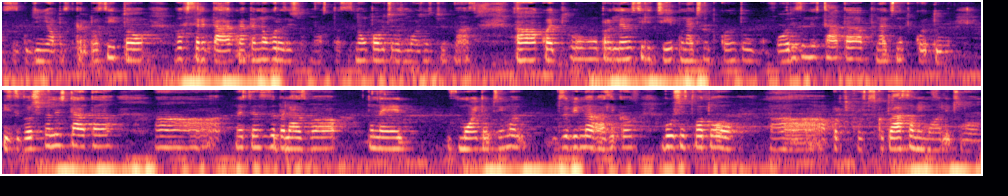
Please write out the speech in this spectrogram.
с години опит от гърба си и то в среда, която е много различна от нашата, с много повече възможности от нас, а, което определено си личи по начина по който говори за нещата, по начина по който извършва нещата. А, наистина се забелязва, поне в моите очи има завидна разлика от большинството практикуващи, с които аз съм имала лично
